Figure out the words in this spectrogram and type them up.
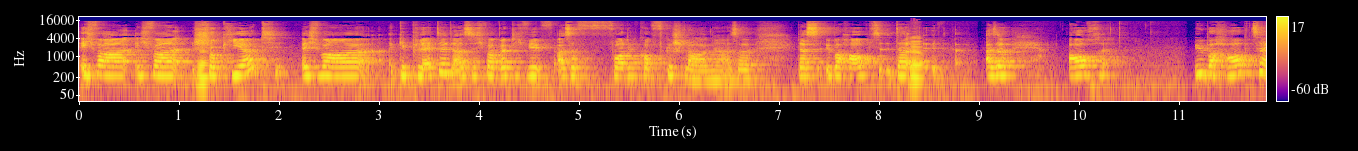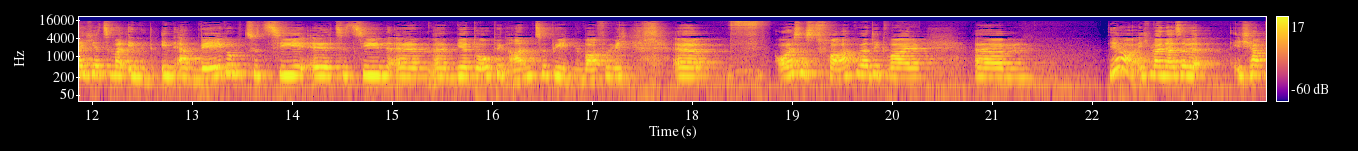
Ich war, ich war ja. schockiert, ich war geplättet, also ich war wirklich wie, also vor den Kopf geschlagen. Also das überhaupt, da, ja. also auch überhaupt, sage ich jetzt mal, in, in Erwägung zu, zieh, äh, zu ziehen, ähm, äh, mir Doping anzubieten, war für mich äh, äußerst fragwürdig, weil, ähm, ja, ich meine, also ich habe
